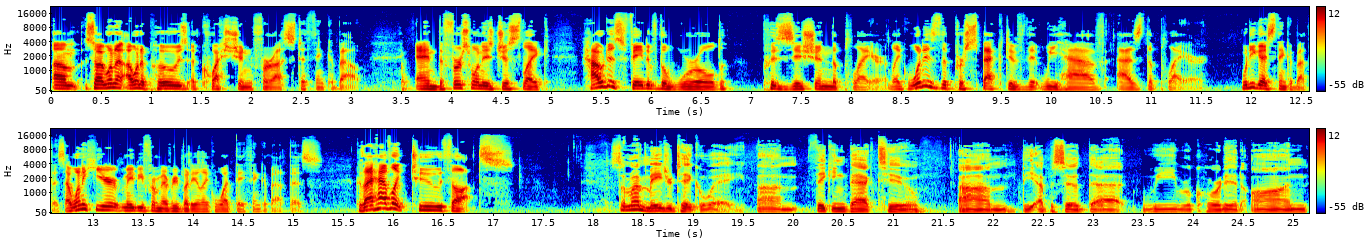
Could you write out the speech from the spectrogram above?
Um, so I want to I want to pose a question for us to think about, and the first one is just like, how does Fate of the World position the player? Like, what is the perspective that we have as the player? What do you guys think about this? I want to hear maybe from everybody like what they think about this because I have like two thoughts. So my major takeaway, um, thinking back to um, the episode that we recorded on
